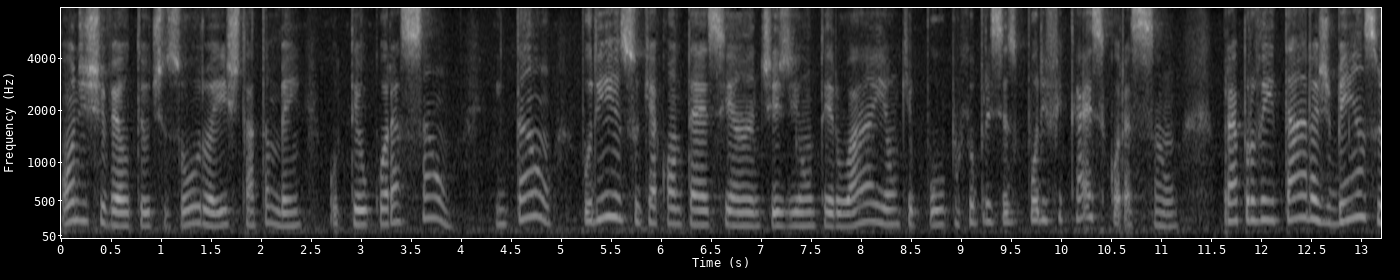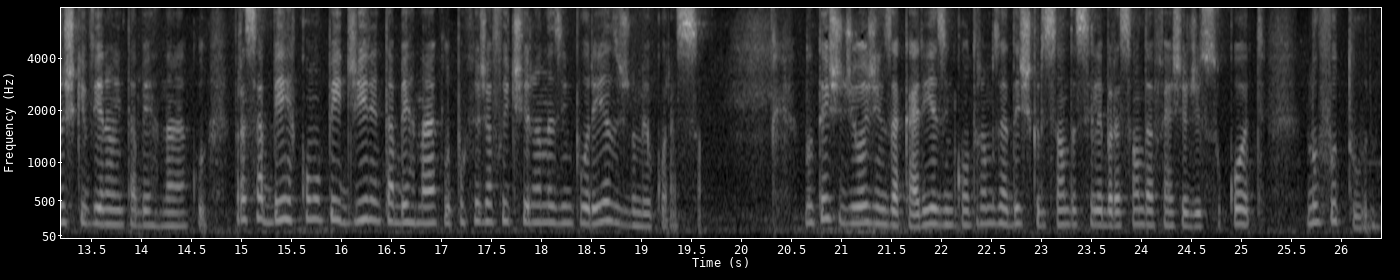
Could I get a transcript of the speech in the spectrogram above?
onde estiver o teu tesouro, aí está também o teu coração. Então, por isso que acontece antes de Yom Teruah e Yom porque eu preciso purificar esse coração para aproveitar as bênçãos que virão em tabernáculo, para saber como pedir em tabernáculo, porque eu já fui tirando as impurezas do meu coração. No texto de hoje, em Zacarias, encontramos a descrição da celebração da festa de Sukkot no futuro.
